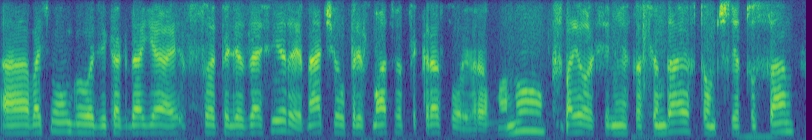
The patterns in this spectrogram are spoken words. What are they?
В восьмом году, когда я с Opel Зафиры начал присматриваться к кроссоверам. Ну, посмотрел семейство Hyundai, в том числе Тусан –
